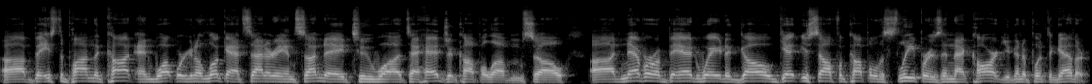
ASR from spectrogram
uh, based upon the cut and what we're going to look at saturday and sunday to uh, to hedge a couple of them so uh, never a bad way to go. Get yourself a couple of sleepers in that card you're going to put together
